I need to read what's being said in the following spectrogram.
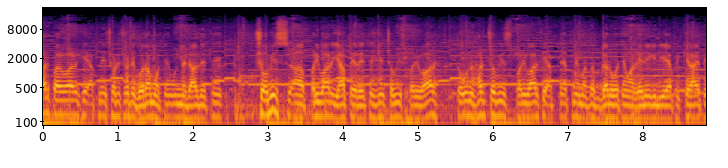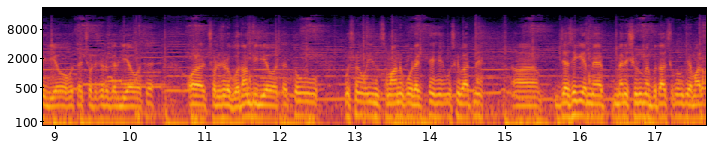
हर परिवार के अपने छोटे छोटे गोदाम होते हैं, उनमें डाल देते हैं। चौबीस परिवार यहाँ पे रहते हैं, चौबीस परिवार। तो उन हर चौबीस परिवार के अपने अपने मतलब घर होते हैं, वहाँ रहने के लिए, या फिर किराए पे लिया हुआ होता है छोटे छोटे घर लिया हुआ होता है, और छोटे छोटे गोदाम भी लिया हुआ होता है। तो उसमें इन सामानों को रखते हैं, उसके बाद में जैसे कि मैं, मैंने शुरू में बता चुका हूँ कि हमारा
